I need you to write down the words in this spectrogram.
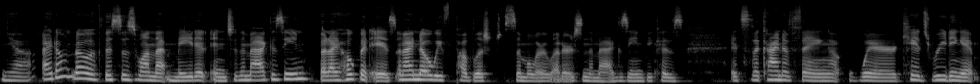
Yeah, I don't know if this is one that made it into the magazine, but I hope it is. And I know we've published similar letters in the magazine because it's the kind of thing where kids reading it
